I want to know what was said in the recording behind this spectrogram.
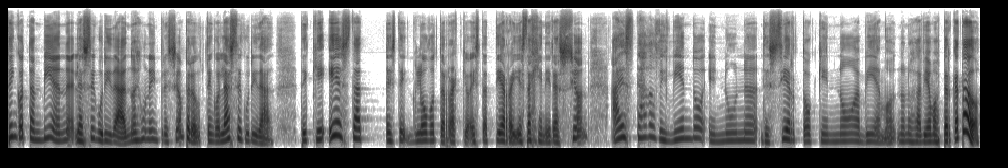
tengo también la seguridad, no es una impresión, pero tengo la seguridad de que este globo terráqueo, esta tierra y esta generación ha estado viviendo en un desierto que no, habíamos, no nos habíamos percatado.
